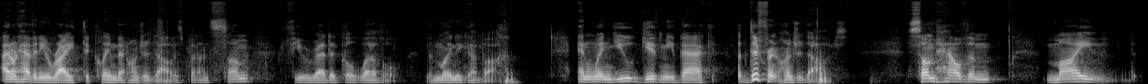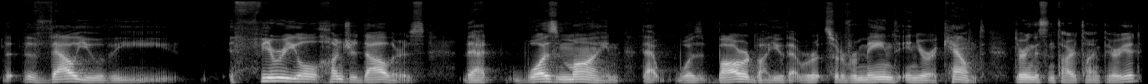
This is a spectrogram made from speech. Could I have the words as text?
I don't have any right to claim that hundred dollars. But on some theoretical level, the money gabach. And when you give me back a different hundred dollars, somehow the my the, the value, the ethereal hundred dollars that was mine, that was borrowed by you, that re, sort of remained in your account during this entire time period,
